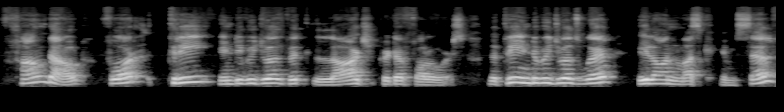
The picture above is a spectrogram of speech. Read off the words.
found out for three individuals with large Twitter followers. The three individuals were Elon Musk himself,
